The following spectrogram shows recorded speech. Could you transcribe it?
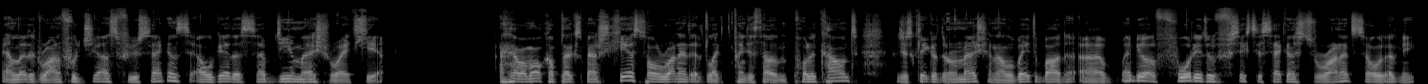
and let it run for just a few seconds, I'll get a sub-D mesh right here. I have a more complex mesh here, so I'll run it at like 20,000 poly count. just click on the mesh and I'll wait about uh, maybe about 40 to 60 seconds to run it. So let me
